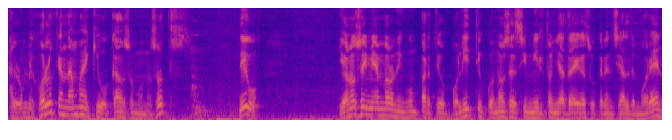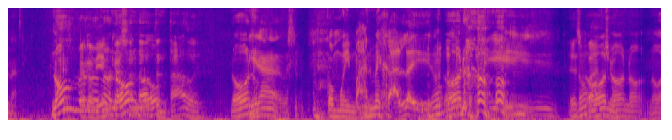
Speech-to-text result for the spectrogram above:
A lo mejor los que andamos equivocados somos nosotros. Digo, yo no soy miembro de ningún partido político, no sé si Milton ya traiga su credencial de Morena. No, no, Pero no, bien no, que has no, andado no. tentado, eh. No, no. Mira, como imán me jala y no, No, no. Sí. Es No, Pancho. No, no, no.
